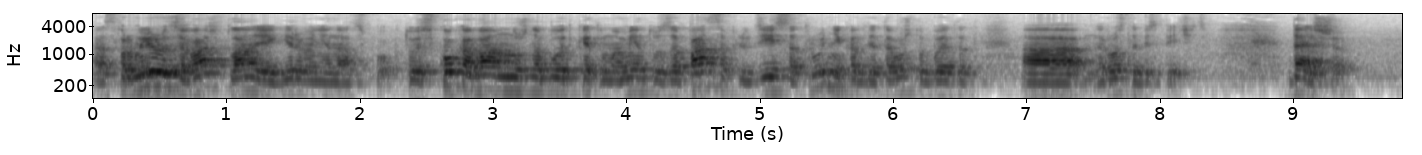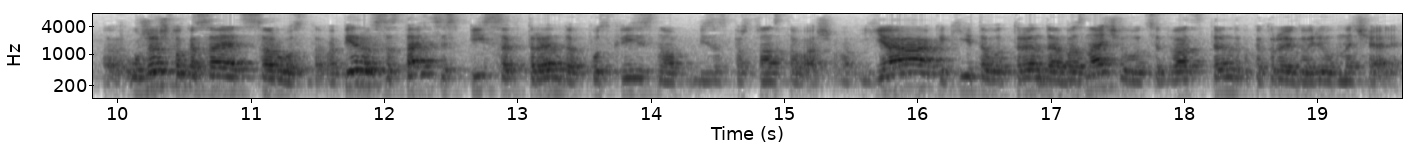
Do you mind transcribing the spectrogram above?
Э, сформулируется ваш план реагирования на отскок. То есть сколько вам нужно будет к этому моменту запасов, людей, сотрудников для того, чтобы этот а, рост обеспечить. Дальше. Уже что касается роста. Во-первых, составьте список трендов посткризисного бизнес-пространства вашего. Я какие-то вот тренды обозначил, вот все 20 трендов, о которых я говорил в начале.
